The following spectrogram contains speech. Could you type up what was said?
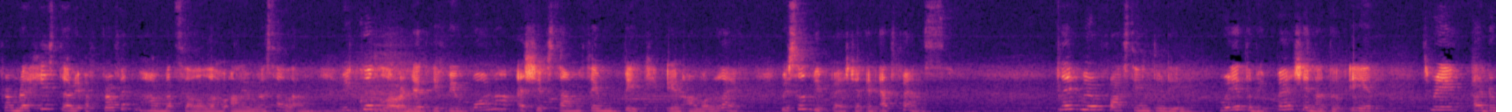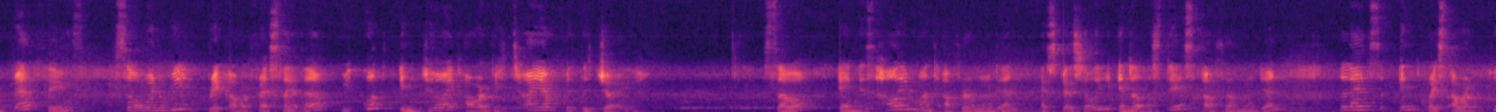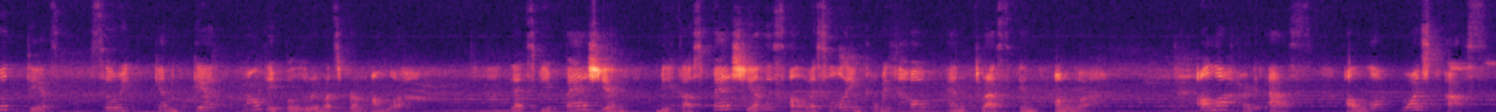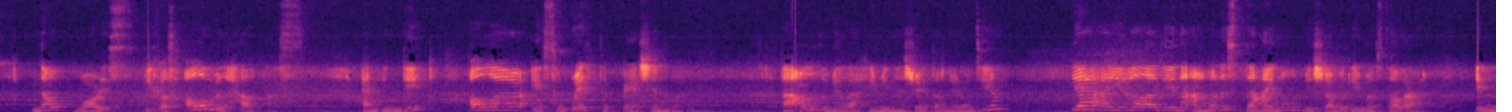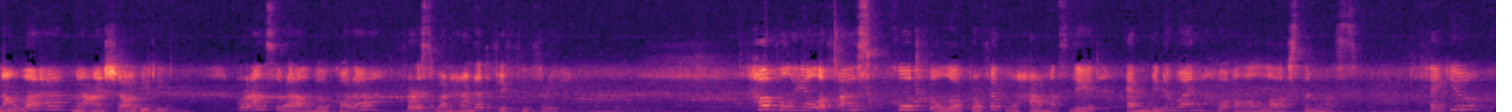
from the history of Prophet Muhammad SAW, we could learn that if we wanna achieve something big in our life, we should be patient in advance. Like we are fasting today, we need to be patient not to eat, drink, or do bad things, so when we break our fast later, we could enjoy our big triumph with the joy. So, in this holy month of Ramadan, especially in the last days of Ramadan, let's increase our good deeds so we can get multiple rewards from Allah. Let's be patient because patience is always linked with hope and trust in Allah. Allah heard us. Allah watched us. No worries, because Allah will help us. And indeed, Allah is with the patient one. A'udzu billahi minasyaitonir rajim. Ya ayyuhalladzina amanu ista'inu bisyabri wassalah. Innallaha ma'asyabirin. Quran Surah Al-Baqarah, verse 153. Hopefully all of us could follow Prophet Muhammad's deed and be the one who Allah loves the most. Thank you.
